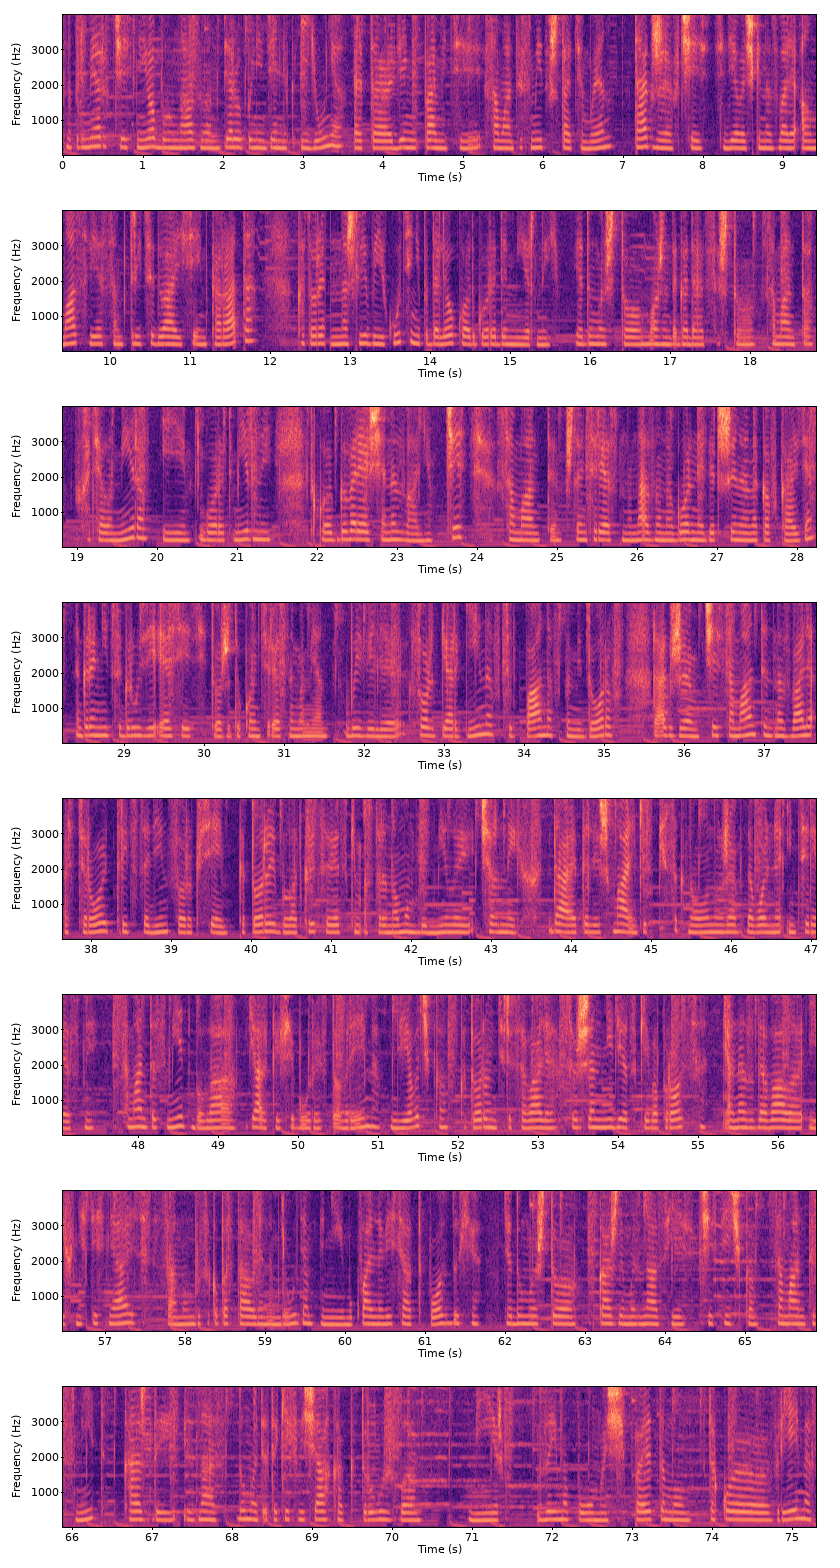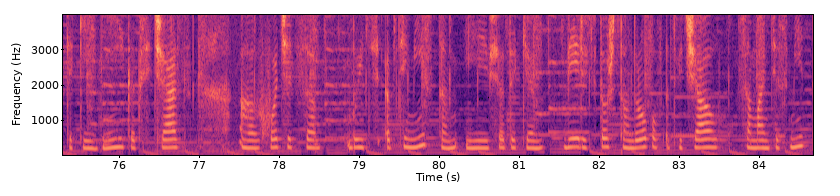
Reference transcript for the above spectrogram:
Например, в честь нее был назван первый понедельник июня. Это день памяти Саманты Смит в штате Мэн. Также в честь девочки назвали алмаз весом 32,7 карата – которые нашли в Якутии неподалеку от города Мирный. Я думаю, что можно догадаться, что Саманта хотела мира, и город Мирный — такое говорящее название. В честь Саманты, что интересно, названа горная вершина на Кавказе, на границе Грузии и Осетии, тоже такой интересный момент. Вывели сорт георгинов, тюльпанов, помидоров. Также в честь Саманты назвали астероид 3147, который был открыт советским астрономом Людмилой Черных. Да, это лишь маленький список, но он уже довольно интересный. Саманта Смит была яркой фигурой в то время, девочка, которую интересовали совершенно не детские вопросы. Она задавала их, не стесняясь, самым высокопоставленным людям. Они буквально висят в воздухе. Я думаю, что в каждом из нас есть частичка Саманты Смит. Каждый из нас думает о таких вещах, как дружба, мир, взаимопомощь. Поэтому в такое время, в такие дни, как сейчас, э, хочется быть оптимистом и все-таки верить в то, что Андропов отвечал Саманте Смит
